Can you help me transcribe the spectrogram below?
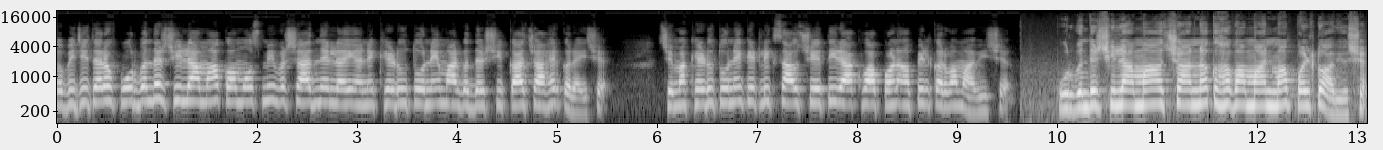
તો બીજી તરફ પોરબંદર જિલ્લામાં કમોસમી વરસાદને લઈ અને ખેડૂતોને માર્ગદર્શિકા જાહેર કરાઈ છે. જેમાં ખેડૂતોને કેટલીક સાવચેતી રાખવા પણ અપીલ કરવામાં આવી છે. પોરબંદર જિલ્લામાં અચાનક હવામાનમાં પલટો આવ્યો છે.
